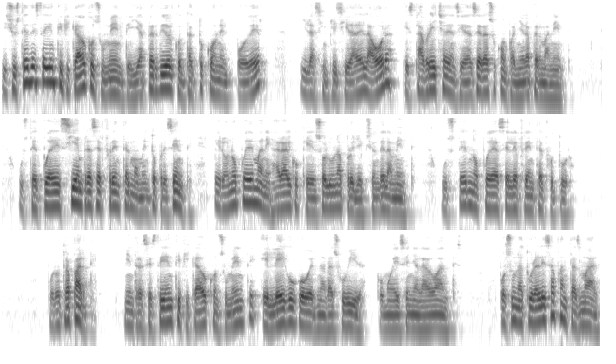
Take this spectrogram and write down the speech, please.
Y si usted está identificado con su mente y ha perdido el contacto con el poder y la simplicidad de la hora, esta brecha de ansiedad será su compañera permanente. Usted puede siempre hacer frente al momento presente, pero no puede manejar algo que es solo una proyección de la mente. Usted no puede hacerle frente al futuro. Por otra parte, mientras esté identificado con su mente, el ego gobernará su vida, como he señalado antes. Por su naturaleza fantasmal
